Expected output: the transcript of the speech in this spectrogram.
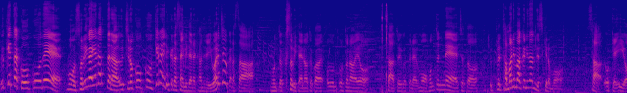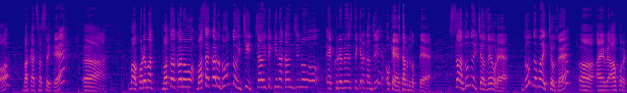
受けた高校でもうそれが嫌だったらうちの高校受けないでくださいみたいな感じで言われちゃうからさ。ほんとクソみたいな男は大人はよ。さあということでもう本当にねちょっとうっぷんたまりまくりなんですけども。さあ OK いいよ。爆発させといて。うん。まあこれままたかのまさかのどんどん1いっちゃう的な感じのえクレメンス的な感じ ?OK ダブル取って。さあどんどんいっちゃうぜ俺。どんどん前いっちゃうぜ。うんあやべ青コーラ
